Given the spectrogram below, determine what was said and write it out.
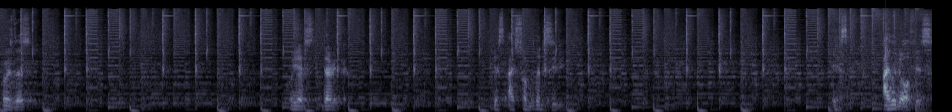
Who is this? Oh yes, Derek. Yes, I submitted the CV. Yes, I'm in the office.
